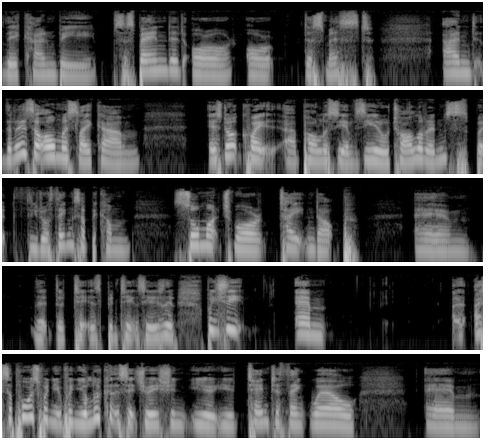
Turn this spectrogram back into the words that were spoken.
they can be suspended or or dismissed. And there is almost like um, it's not quite a policy of zero tolerance, but you know things have become so much more tightened up. Um, that t- it's been taken seriously. But you see, um, I, I, suppose when you when you look at the situation, you you tend to think, well, um,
